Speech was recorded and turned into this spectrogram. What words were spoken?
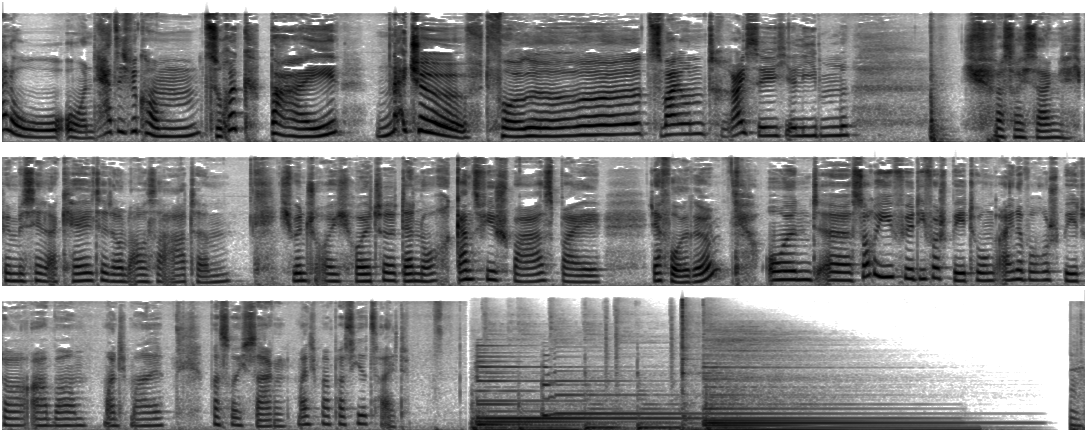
Hallo und herzlich willkommen zurück bei Night Shift Folge 32, ihr Lieben. Ich, was soll ich sagen? Ich bin ein bisschen erkältet und außer Atem. Ich wünsche euch heute dennoch ganz viel Spaß bei der Folge. Und äh, sorry für die Verspätung, eine Woche später, aber manchmal, was soll ich sagen? Manchmal passiert es halt.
